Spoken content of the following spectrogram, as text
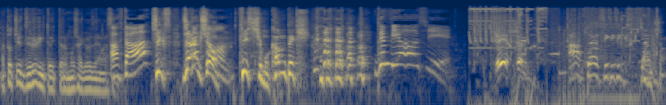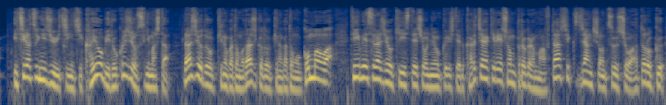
まあ、途中ずるりと言ったら申し訳ございません。アフター？シックスジャンクション！ジャンクション。ティッシュも完璧！準備よーし！Junction. 1月21日火曜日6時を過ぎました。ラジオでお聞きの方もラジコでお聞きの方もこんばんは。TBS ラジオキーステーションにお送りしているカルチャーキュレーションプログラムアフターシックスジャンクション通称アトロク。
